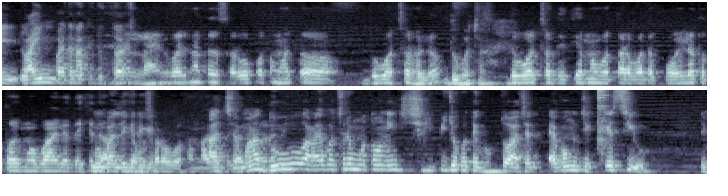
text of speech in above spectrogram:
এই লাইন বাজনাতে যুক্ত আছে লাইন বাজনাতে সর্বপ্রথম হয়তো দু বছর হলো। দু বছর। দু বছর দ্বিতীয় নম্বর তার বাদে পহিলা তো তাই মোবাইলে দেখে মোবাইল দেখে দেখে। সর্বপ্রথম আচ্ছা মানে দু আড়াই বছরের মতন এই শিল্পী জগতে ভুক্ত আছেন এবং যে কেসিও যে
